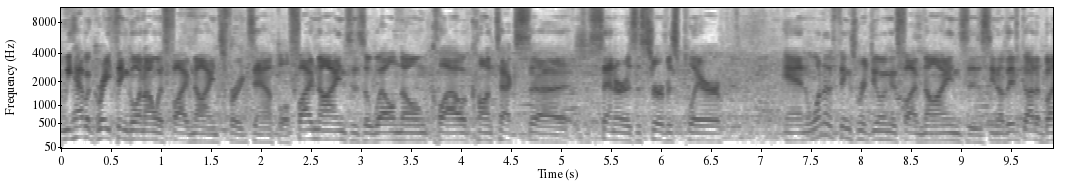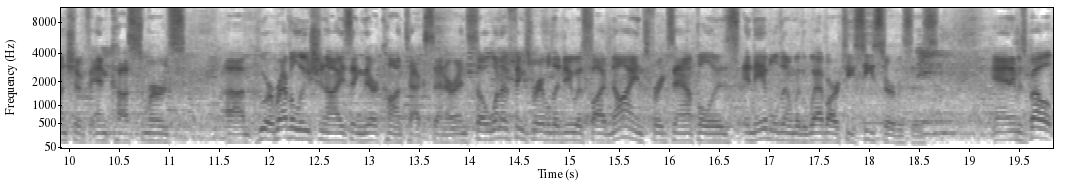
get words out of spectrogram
we have a great thing going on with Five9s, for example. Five9s is a well-known cloud contact uh, center as a service player. And one of the things we're doing with Five9s is, you know, they've got a bunch of end customers um, who are revolutionizing their contact center. And so one of the things we're able to do with Five9s, for example, is enable them with WebRTC services. And it was about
